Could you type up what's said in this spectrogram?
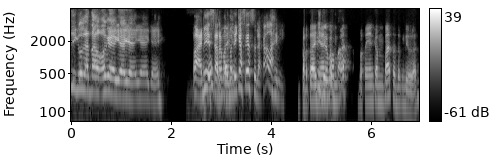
ini gue gak tahu. Oke, oke, oke, oke, oke. Wah, ini Oke, secara matematika saya sudah kalah ini. Pertanyaan keempat, pertanyaan keempat untuk Dylan.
